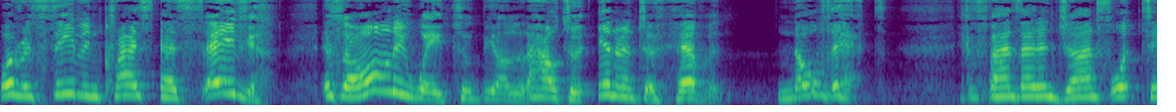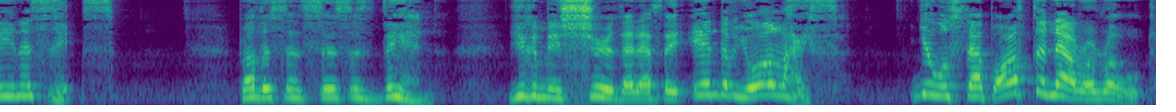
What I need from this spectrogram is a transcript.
Well, receiving Christ as Savior is the only way to be allowed to enter into heaven. Know that. You can find that in John 14 and 6. Brothers and sisters, then you can be sure that at the end of your life, you will step off the narrow road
